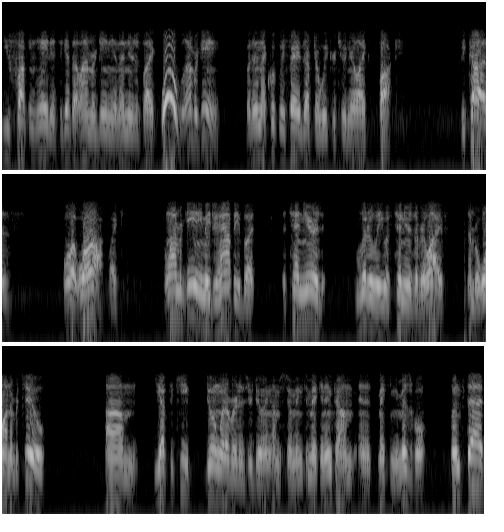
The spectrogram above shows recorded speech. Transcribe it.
you fucking hate it to get that Lamborghini and then you're just like, woo, Lamborghini. But then that quickly fades after a week or two and you're like, fuck. Because, well, it wore off. Like, the Lamborghini made you happy, but the 10 years literally was 10 years of your life. Number one. Number two, um, you have to keep doing whatever it is you're doing, I'm assuming, to make an income, and it's making you miserable. So instead,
